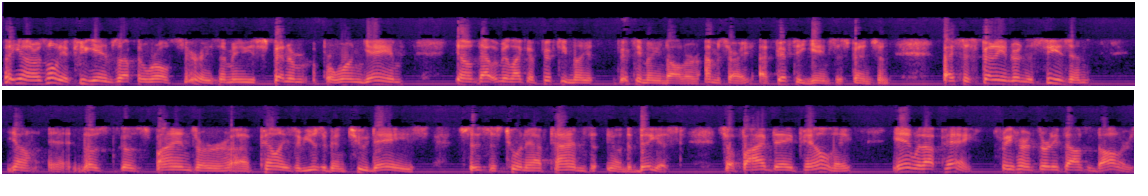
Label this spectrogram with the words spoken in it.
But, you know, there's only a few games left in the World Series. I mean, you spend him for one game you know that would be like a fifty million fifty million dollar I'm sorry a fifty game suspension. By suspending him during the season, you know uh, those those fines or uh, penalties have usually been two days. So this is two and a half times you know the biggest. So five day penalty and without pay, three hundred thirty thousand dollars.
